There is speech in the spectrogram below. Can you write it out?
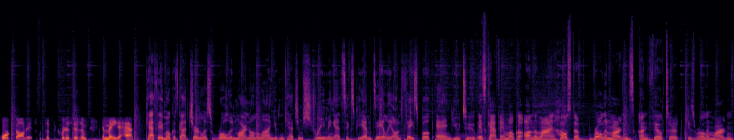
worked on it, who took the criticism and made it happen. Cafe Mocha's got journalist Roland Martin on the line. You can catch him streaming at 6 p.m. daily on Facebook and YouTube. It's Cafe Mocha on the line. Host of Roland Martin's Unfiltered is Roland Martin.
